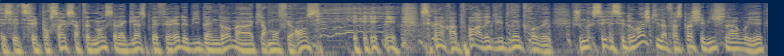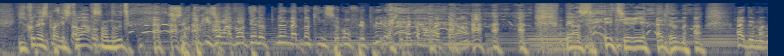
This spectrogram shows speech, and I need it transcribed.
et c'est c'est pour ça que certainement que c'est la glace préférée de Bibendum à Clermont-Ferrand. C'est- C'est un rapport avec les pneus crevés. C'est dommage qu'ils la fassent pas chez Michelin, vous voyez. Ils connaissent pas l'histoire, sans doute. Surtout qu'ils ont inventé le pneu maintenant qu'il ne se gonfle plus, donc je sais pas comment on va faire. hein. Merci Thierry, à demain. À demain.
